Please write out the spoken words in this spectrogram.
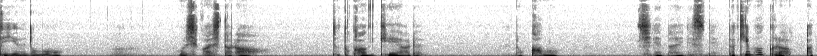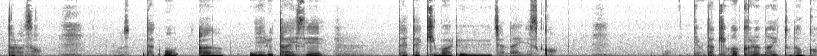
ていうのももしかしたらちょっと関係あるのかもしれないですね。抱き枕あったらさもうあの寝る体勢だいたい決まるじゃないですか。でも抱き枕ないとなんか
